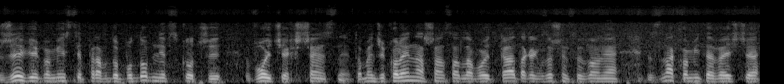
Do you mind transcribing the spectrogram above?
że w jego miejsce prawdopodobnie wskoczy Wojciech Szczęsny. To będzie kolejna szansa dla Wojtka, tak jak w zeszłym sezonie, znakomite wejście e,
